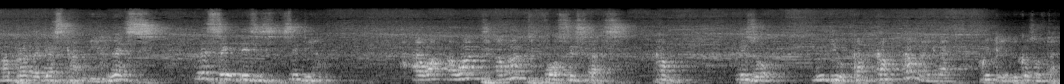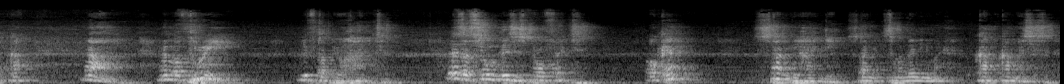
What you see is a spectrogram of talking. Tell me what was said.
My brother, just come here. Let's let's say this is sit here. I want I want I want four sisters. Come, please roll with you. Come, come, come like that quickly because of time. Come. Now, number three, lift up your hand. Let's assume this is prophet. Okay? Stand behind him. Stand. Come, come, my sister.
